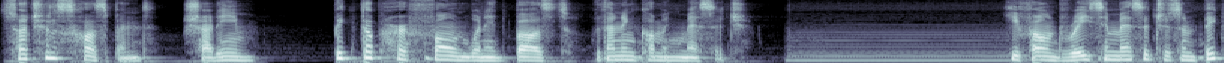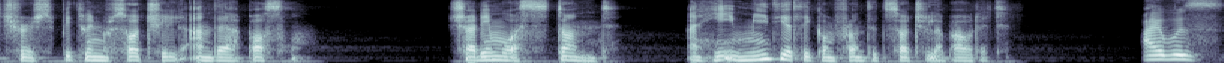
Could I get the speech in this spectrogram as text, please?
Sochil's husband, Sharim, picked up her phone when it buzzed with an incoming message. He found racy messages and pictures between Sochil and the apostle. Sharim was stunned, and he immediately confronted Sochil about it. I was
